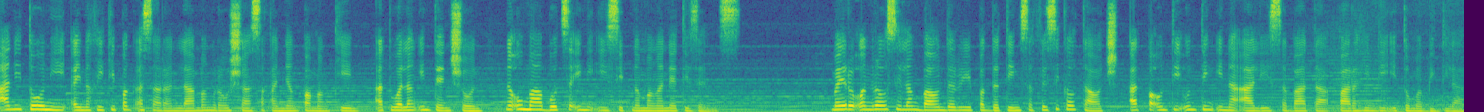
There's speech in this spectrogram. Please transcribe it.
ani Tony ay nakikipag-asaran lamang raw siya sa kanyang pamangkin at walang intensyon na umabot sa iniisip ng mga netizens. Mayroon raw silang boundary pagdating sa physical touch at paunti-unting inaalis sa bata para hindi ito mabigla.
